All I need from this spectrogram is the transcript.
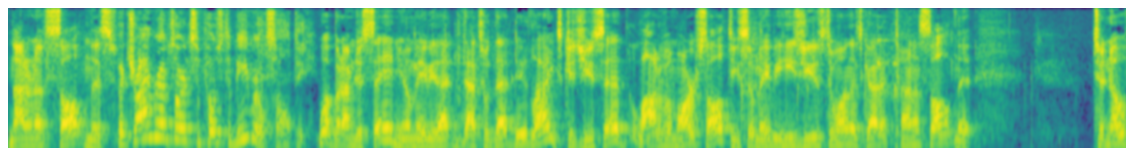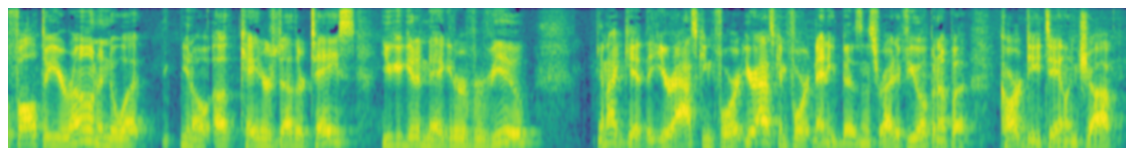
not enough salt in this But dry rubs aren't supposed to be real salty. Well, but I'm just saying, you know, maybe that that's what that dude likes because you said a lot of them are salty. So maybe he's used to one that's got a ton of salt in it. To no fault of your own, and to what you know uh, caters to other tastes, you could get a negative review. And I get that you're asking for it. You're asking for it in any business, right? If you open up a car detailing shop,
